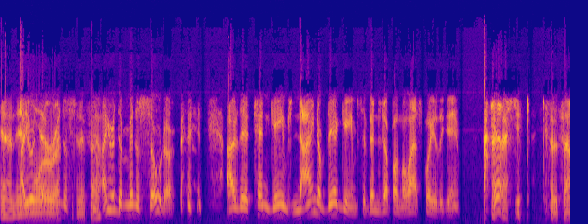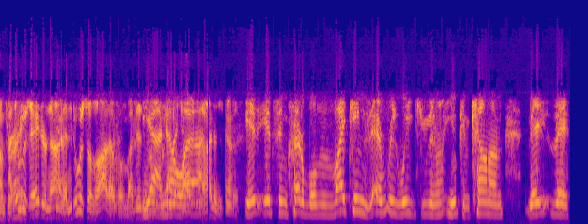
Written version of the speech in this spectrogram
And I any heard, more uh, that Minnes- NFL? I heard that Minnesota, out of their 10 games, nine of their games have ended up on the last play of the game. Yes. That sounds I right. knew it was eight or nine. I knew it was a lot of them. I didn't Yeah, know. no, I uh, nine is. It, it's incredible. The Vikings every week you can you can count on they they.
